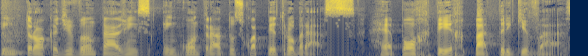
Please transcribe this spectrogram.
em troca de vantagens em contratos com a Petrobras. Repórter Patrick Vaz.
